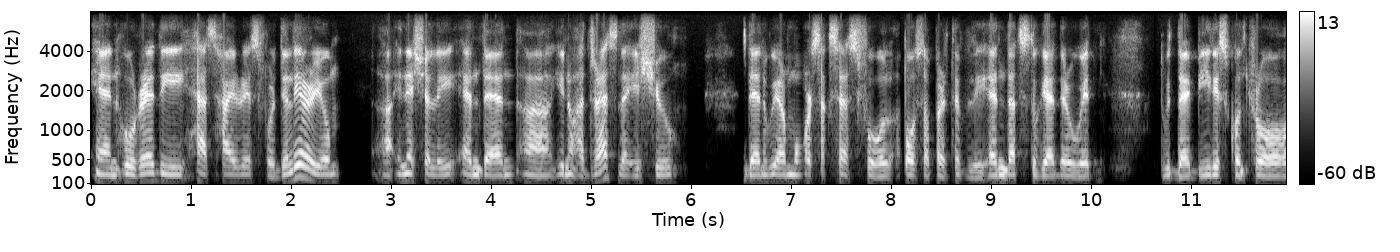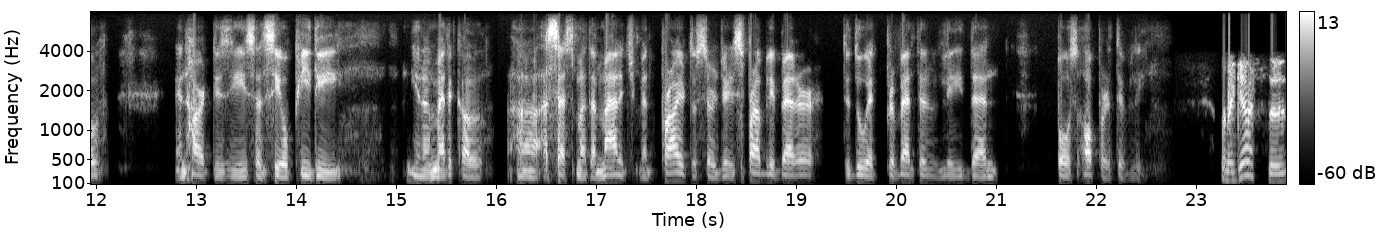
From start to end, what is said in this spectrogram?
and who already has high risk for delirium uh, initially and then uh, you know address the issue then we are more successful postoperatively and that's together with with diabetes control and heart disease and copd you know medical uh, assessment and management prior to surgery it's probably better to do it preventively than postoperatively well i guess the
